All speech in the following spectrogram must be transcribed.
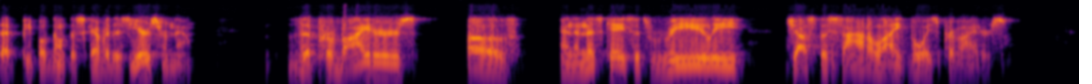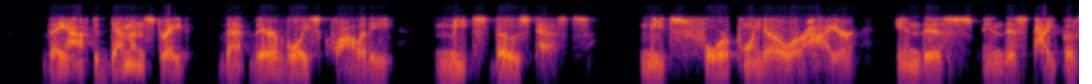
that people don't discover this years from now. The providers of, and in this case, it's really just the satellite voice providers. They have to demonstrate that their voice quality meets those tests, meets 4.0 or higher in this in this type of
